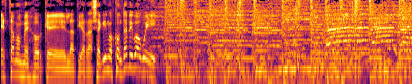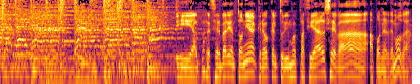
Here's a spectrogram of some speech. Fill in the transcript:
estamos mejor que en la Tierra. Seguimos con Debbie Bowie. Y al parecer, María Antonia, creo que el turismo espacial se va a poner de moda.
